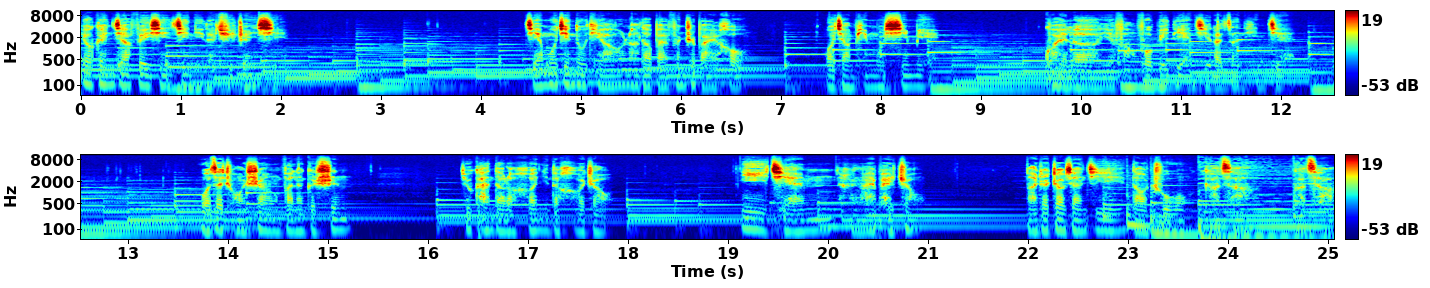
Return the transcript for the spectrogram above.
要更加费心尽力的去珍惜？节目进度条拉到百分之百后。我将屏幕熄灭，快乐也仿佛被点击了暂停键。我在床上翻了个身，就看到了和你的合照。你以前很爱拍照，拿着照相机到处咔嚓咔嚓。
